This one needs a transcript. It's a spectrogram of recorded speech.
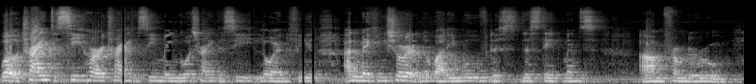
well, trying to see her, trying to see Mingo, trying to see Lowenfield, and Field, and making sure that nobody moved the statements um, from the room.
